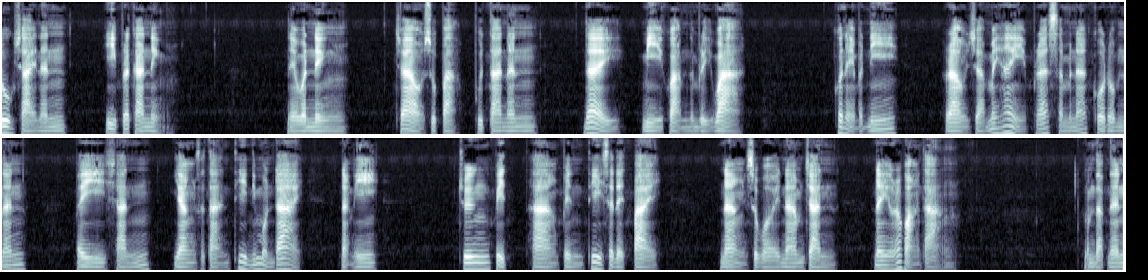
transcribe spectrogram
ลูกชายนั้น อีกประการหนึ่ง ในวันหนึ่ง เจ้าสุปพุทธานั้น ได้มีความดำริว่า ก็ในบัดนี้ เราจะไม่ให้พระสมณโคดมนั้น ไปฉันยังสถานที่นิมนต์ได้ ดังนี้ จึงปิดทางเป็นที่เสด็จไป นั่งเสวยน้ำจันทร์ในระหว่างทางลำดับนั้น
